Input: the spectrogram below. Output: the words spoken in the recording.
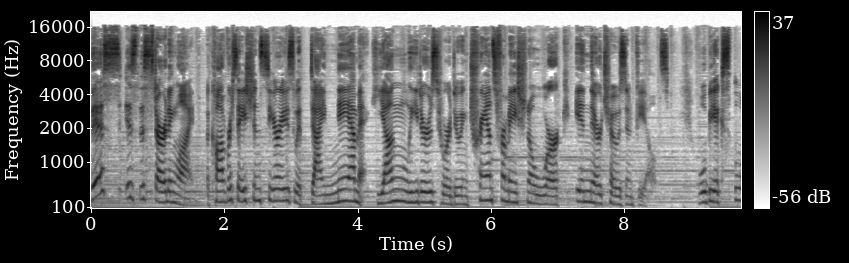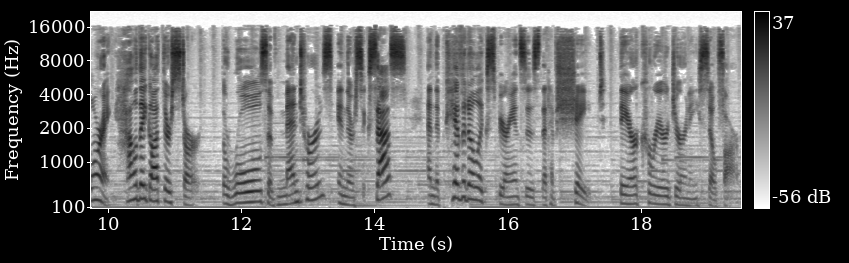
This is The Starting Line, a conversation series with dynamic young leaders who are doing transformational work in their chosen fields. We'll be exploring how they got their start, the roles of mentors in their success, and the pivotal experiences that have shaped their career journey so far.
